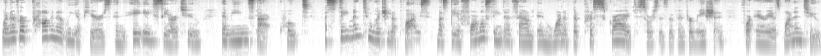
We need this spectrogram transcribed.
Whenever prominently appears in AACR2, it means that, quote, a statement to which it applies must be a formal statement found in one of the prescribed sources of information for areas 1 and 2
